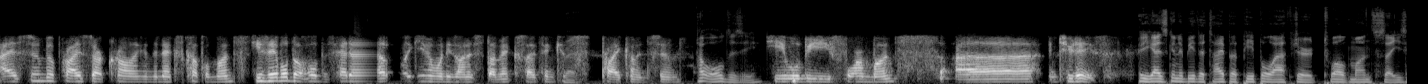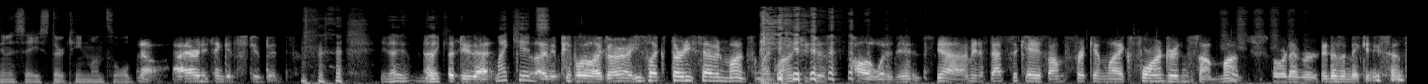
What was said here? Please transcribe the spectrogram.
I assume he'll probably start crawling in the next couple months. He's able to hold his head up, like even when he's on his stomach, so I think it's Right. probably coming soon. How old is he? He will be four months uh, in two days. Are you guys going to be the type of people after 12 months that he's going to say he's 13 months old? No, I already think it's stupid You know, like to do that. my kids. I mean, people are like, "All right, he's like 37 months." I'm like, "Why don't you just call it what it is?" Yeah, I mean, if that's the case, I'm freaking like 400 and something months or whatever. It doesn't make any sense.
